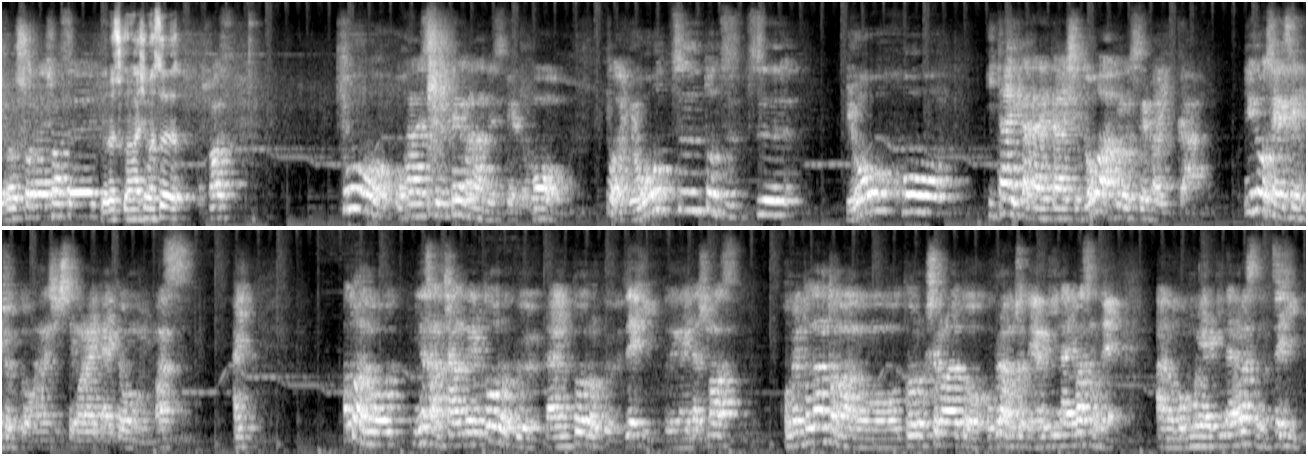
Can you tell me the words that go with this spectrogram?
よろしくお願いします。よろしくお願いします。お願いします。今日お話しするテーマなんですけれども今日は腰痛と頭痛両方痛い方に対してどうアプローチすればいいかというのを先生にちょっとお話ししてもらいたいと思います。はい。あとはあの皆さんチャンネル登録 LINE 登録ぜひお願いいたします。コメントなんかもあの登録してもらうと僕らもちょっとやる気になりますのであの僕もやる気になりますのでぜ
